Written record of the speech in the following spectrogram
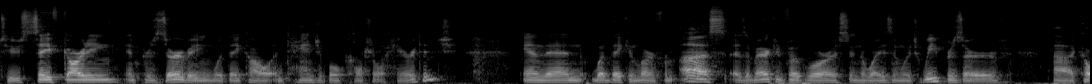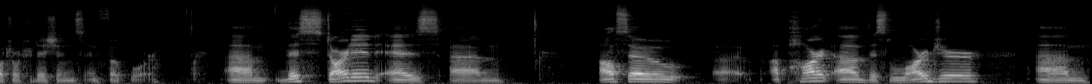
to safeguarding and preserving what they call intangible cultural heritage. And then what they can learn from us as American folklorists in the ways in which we preserve uh, cultural traditions and folklore. Um, this started as um, also uh, a part of this larger um,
